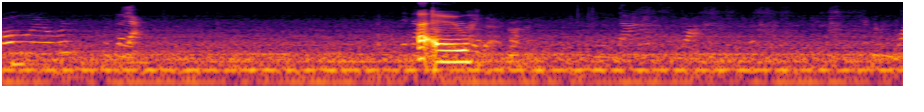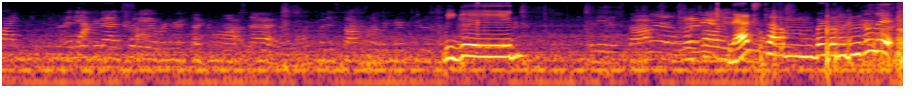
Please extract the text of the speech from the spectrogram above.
oh. I need your dad's hoodie over here so I can wash that. Put his socks over here too. We good. I need his socks. That's probably- Next time we're going to do the lips.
